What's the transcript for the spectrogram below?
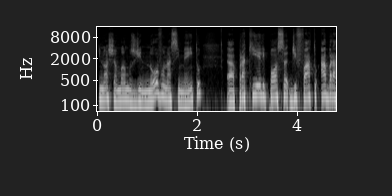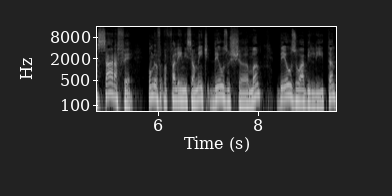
que nós chamamos de novo nascimento, uh, para que ele possa, de fato, abraçar a fé. Como eu falei inicialmente, Deus o chama, Deus o habilita,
